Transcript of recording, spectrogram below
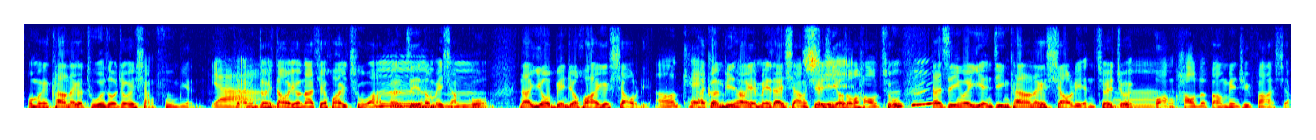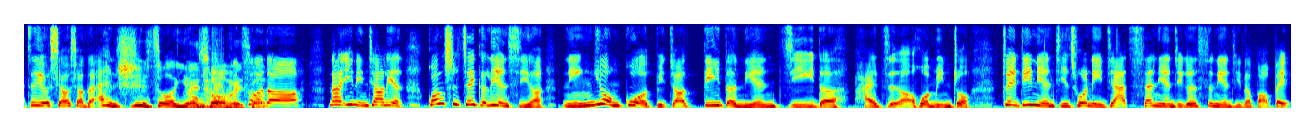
我们看到那个图的时候，就会想负面的。呀，对，到底有哪些坏处啊？可能之前都没想过。那右边就画一个笑脸。OK，还可能平常也没在想学习有什么好处，但是因为眼睛看到那个笑脸，所以就往好的方面去发想。这有小小的暗示作用。没错，没错的哦。那依林教练，光是这个练习啊，您用过比较低的年级的孩子啊，或民众，最低年级，除了你家三年级跟四年级的宝贝，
